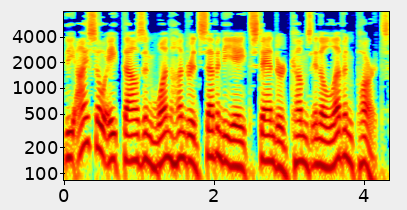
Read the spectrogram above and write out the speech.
The ISO 8178 standard comes in 11 parts.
